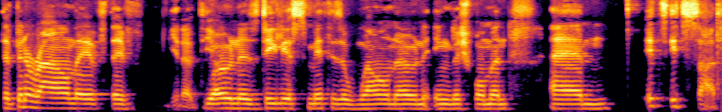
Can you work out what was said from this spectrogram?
they've been around. They've they've you know the owners delia smith is a well-known english woman um it's it's sad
